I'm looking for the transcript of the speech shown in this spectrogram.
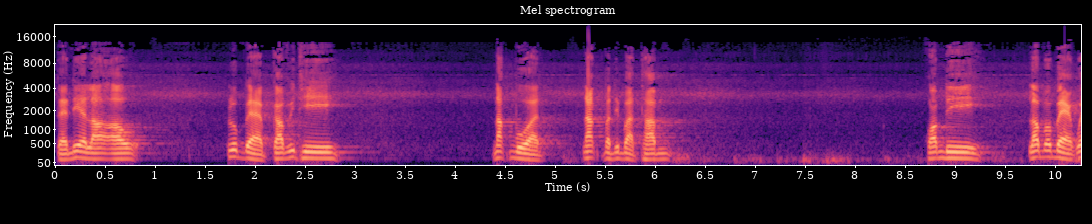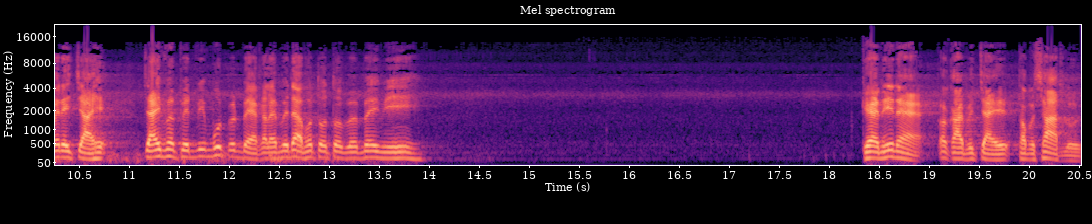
แต่เนี่ยเราเอารูปแบบกรรมวิธี นักบวชนักปฏิบัติธรรมความดี เรามาแบกไว้ในใจ ใจมันเป็นวิมุตต์มันแบกอะไรไม่ได้ เพราะตัวตนมันไม่มี แค่นี้แน่ก็กลายเป็นใจธรรมชาติเลย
